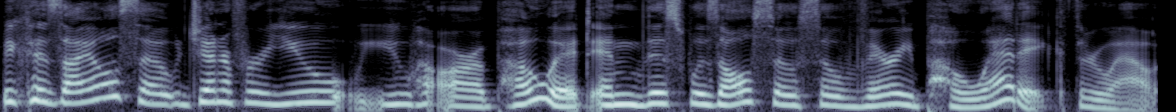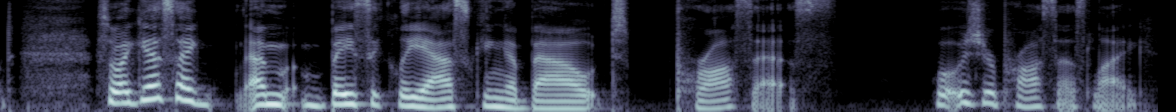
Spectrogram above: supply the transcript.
Because I also, Jennifer, you you are a poet and this was also so very poetic throughout. So I guess I I'm basically asking about process. What was your process like?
